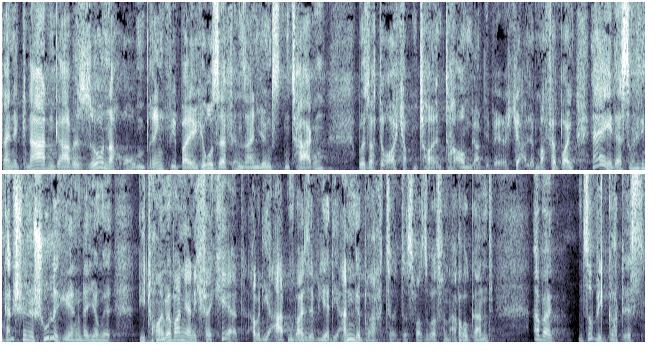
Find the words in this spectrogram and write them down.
deine Gnadengabe so nach oben bringt, wie bei Josef in seinen jüngsten Tagen, wo er sagte, oh, ich habe einen tollen Traum gehabt, ihr werdet euch ja alle mal verbeugen. Hey, der ist in eine ganz schöne Schule gegangen, der Junge. Die Träume waren ja nicht verkehrt, aber die Art und Weise, wie er die angebracht hat, das war sowas von arrogant. Aber so wie Gott ist,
